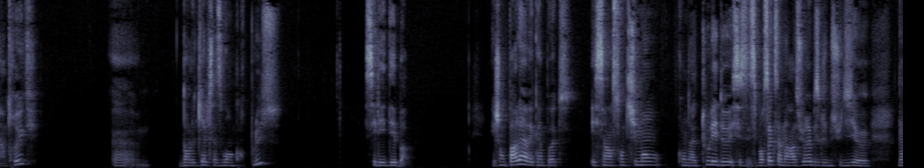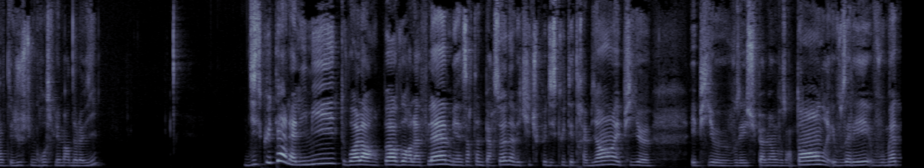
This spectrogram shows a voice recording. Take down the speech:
Il y a un truc euh, dans lequel ça se voit encore plus, c'est les débats. Et j'en parlais avec un pote, et c'est un sentiment qu'on a tous les deux. C'est pour ça que ça m'a rassurée, parce que je me suis dit, euh, non, t'es juste une grosse flemmarde de la vie. Discuter à la limite, voilà, on peut avoir la flemme, mais il y a certaines personnes avec qui tu peux discuter très bien, et puis, euh, et puis vous allez super bien vous entendre, et vous allez vous mettre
